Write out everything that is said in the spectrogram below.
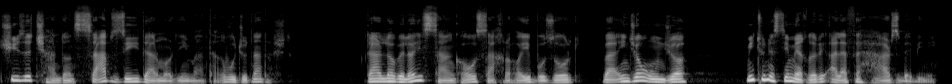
چیز چندان سبزی در مورد این منطقه وجود نداشت. در لابلای سنگ ها و صخره های بزرگ و اینجا و اونجا می‌تونستی مقداری علف هرز ببینی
